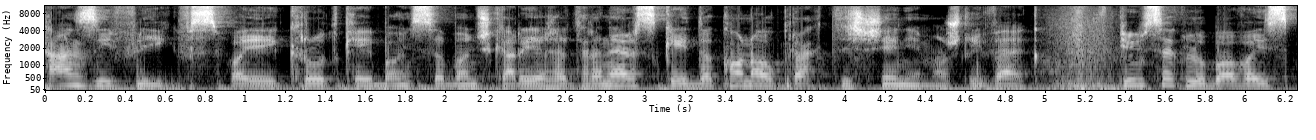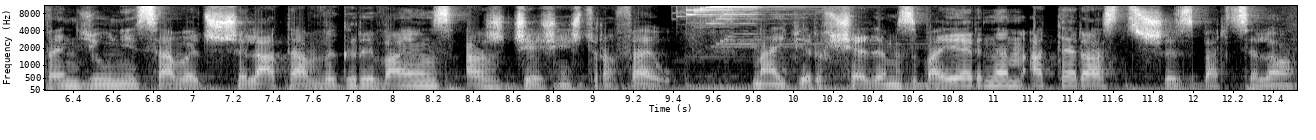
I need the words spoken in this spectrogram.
Hansi Flick w swojej krótkiej bądź co bądź karierze trenerskiej dokonał praktycznie niemożliwego. W piłce klubowej spędził niecałe 3 lata, wygrywając aż 10 trofeów. Najpierw 7 z Bayernem, a teraz 3 z Barceloną.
